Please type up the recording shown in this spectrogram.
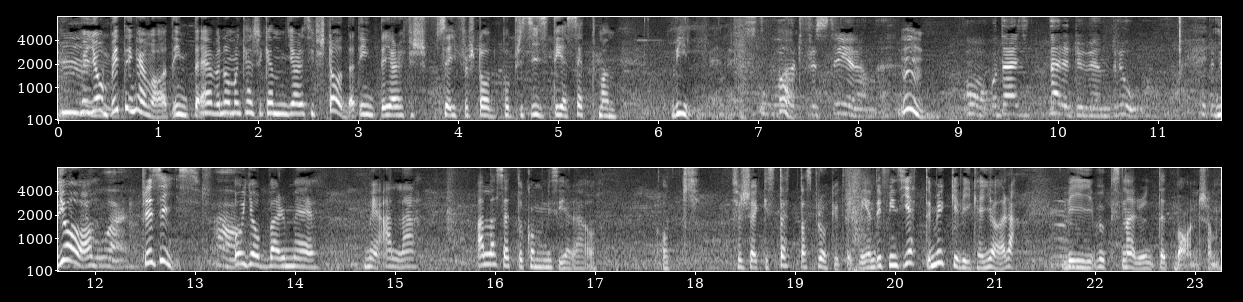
Hur jobbigt det kan vara, att inte, även om man kanske kan göra sig förstådd, att inte göra för, sig förstådd på precis det sätt man vill. Oerhört frustrerande. Mm. och där, där är du en bro. Du Ja, broar. precis. Ja. Och jobbar med, med alla, alla sätt att kommunicera och, och försöker stötta språkutvecklingen. Det finns jättemycket vi kan göra, vi vuxna runt ett barn som,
